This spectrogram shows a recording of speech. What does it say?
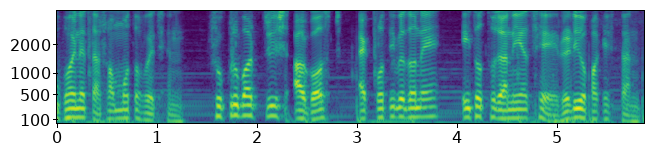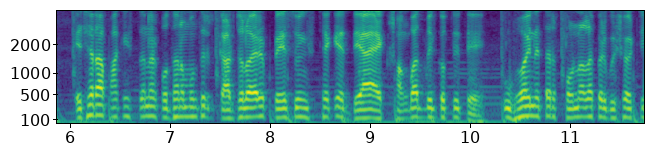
উভয় নেতা সম্মত হয়েছেন। শুক্রবার ত্রিশ আগস্ট এক প্রতিবেদনে এই তথ্য জানিয়েছে রেডিও পাকিস্তান। এছাড়া পাকিস্তানের প্রধানমন্ত্রীর কার্যালয়ের প্রেস উইংস থেকে দেয়া এক সংবাদ বিজ্ঞপ্তিতে উভয় নেতার ফোন আলাপের বিষয়টি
